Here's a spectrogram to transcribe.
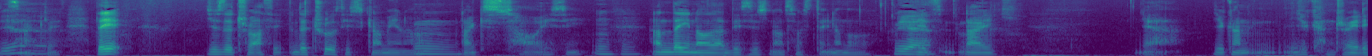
of, yeah, exactly. They just the truth. The truth is coming out Mm. like so easy, hmm and they know that this is not sustainable. yeah, It's like, yeah, you can you can really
